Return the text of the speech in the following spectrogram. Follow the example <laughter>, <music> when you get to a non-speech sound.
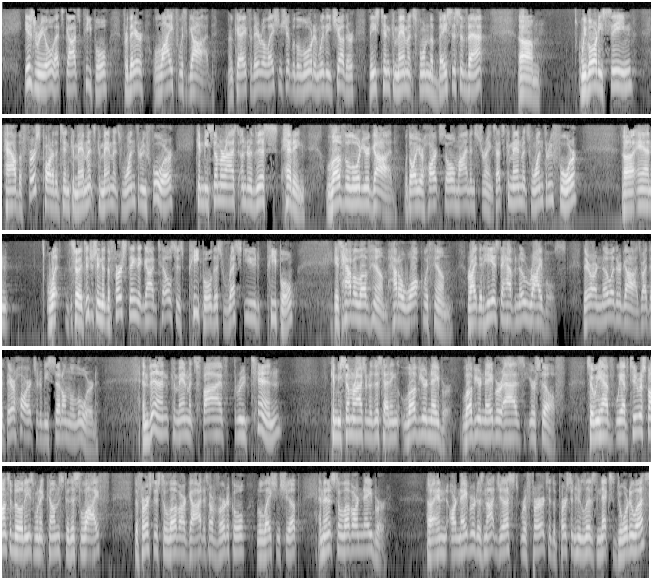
Israel. That's God's people for their life with God. Okay, for their relationship with the Lord and with each other. These ten commandments form the basis of that. Um, we've already seen how the first part of the Ten Commandments, commandments one through four, can be summarized under this heading Love the Lord your God with all your heart, soul, mind, and strength. That's commandments 1 through 4. Uh, and what, so it's interesting that the first thing that God tells his people, this rescued people, is how to love him, how to walk with him, right? That he is to have no rivals. There are no other gods, right? That their hearts are to be set on the Lord. And then commandments 5 through 10 can be summarized under this heading love your neighbor. Love your neighbor as yourself. So we have, we have two responsibilities when it comes to this life. The first is to love our God. It's our vertical relationship. And then it's to love our neighbor. Uh, and our neighbor does not just refer to the person who lives next door to us,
